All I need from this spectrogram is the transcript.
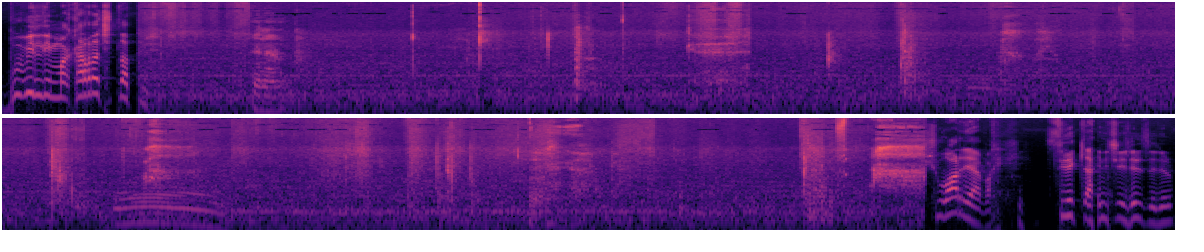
Bu bildiğin makarna çıtlatmış. And Şu var ya bak sürekli aynı şeyleri söylüyorum.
